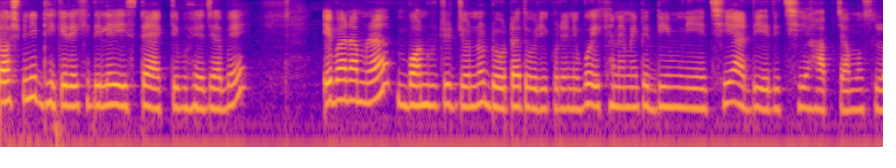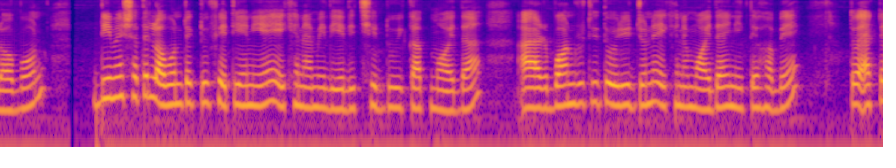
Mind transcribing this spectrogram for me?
দশ মিনিট ঢেকে রেখে দিলে ইস্টটা অ্যাক্টিভ হয়ে যাবে। এবার আমরা বনরুটির জন্য ডোটা তৈরি করে নেব। এখানে আমি একটা ডিম নিয়েছি আর দিয়ে দিচ্ছি হাফ চামচ লবণ। ডিমের সাথে লবণটা একটু ফেটিয়ে নিয়ে এখানে আমি দিয়ে দিচ্ছি দুই কাপ ময়দা। আর বনরুটি তৈরির জন্য এখানে ময়দাই নিতে হবে। তো একটা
